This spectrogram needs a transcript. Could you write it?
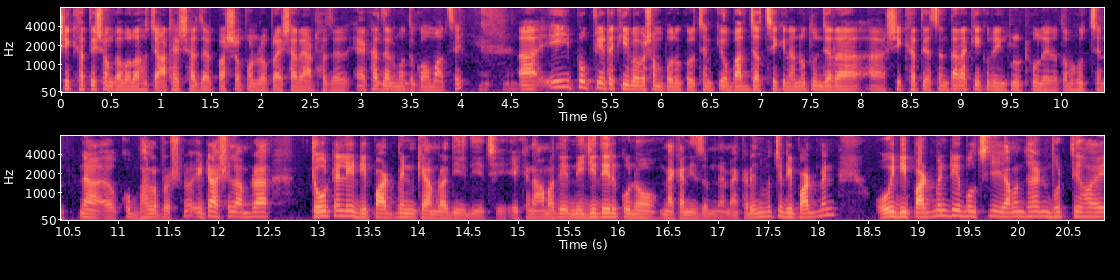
শিক্ষার্থী সংখ্যা বলা হচ্ছে আঠাশ হাজার পাঁচশো পনেরো প্রায় সাড়ে আট হাজার এক হাজার মতো কম আছে। এই প্রক্রিয়াটা কীভাবে সম্পন্ন করেছেন? কেউ বাদ যাচ্ছে কিনা? নতুন যারা শিক্ষার্থী আছেন তারা কি করে ইনক্লুড হলেন অথবা হচ্ছেন? না খুব ভালো প্রশ্ন। এটা আসলে আমরা টোটালি ডিপার্টমেন্টকে আমরা দিয়ে দিয়েছি। এখানে আমাদের নিজেদের কোনো মেকানিজম নেই। মেকানিজম হচ্ছে ডিপার্টমেন্ট। ওই ডিপার্টমেন্টে বলছি যে যেমন ধরেন ভর্তি হয়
